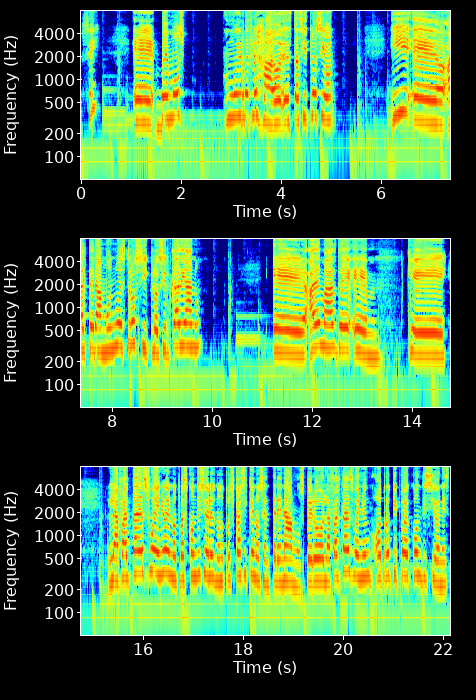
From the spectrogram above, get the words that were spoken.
¿sí? vemos muy reflejado esta situación y eh, alteramos nuestro ciclo circadiano. Eh, además de em, que la falta de sueño en otras condiciones, nosotros casi que nos entrenamos, pero la falta de sueño en otro tipo de condiciones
